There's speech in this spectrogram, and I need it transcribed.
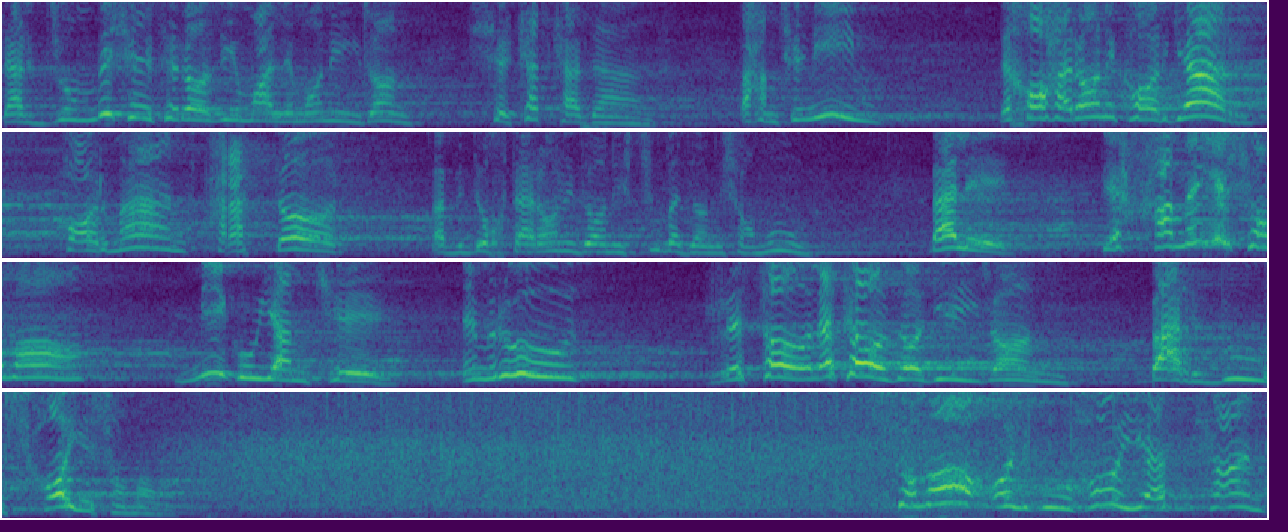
در جنبش اعتراضی معلمان ایران شرکت کردند و همچنین به خواهران کارگر، کارمند، پرستار و به دختران دانشجو و دانش آموز. بله به همه شما می‌گویم که امروز رسالت آزادی ایران بر دوش های شماست. شما الگوهایی از چند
